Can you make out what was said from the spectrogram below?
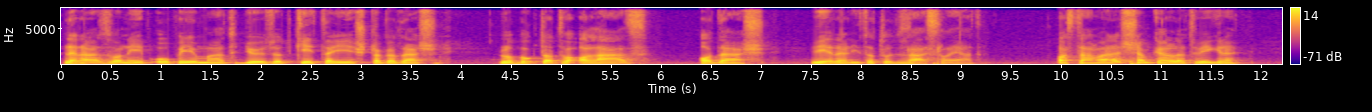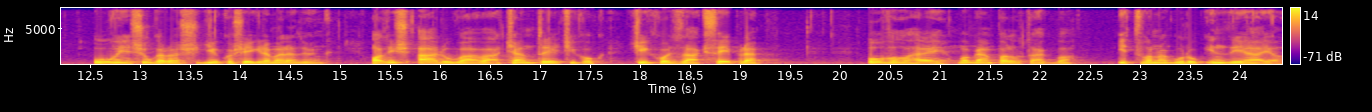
lerázva nép ópiumát, győzött kétei és tagadás, lobogtatva a láz, adás, vérrel itatott zászlaját. Aztán már ez sem kellett végre, UV-sugaras gyilkos égre meredünk, az is áruvá vált csemtrécsikok csíkozzák szépre. Óvóhely magánpalotákba, itt van a guruk indiája,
